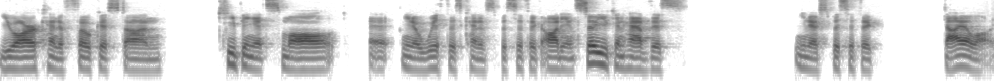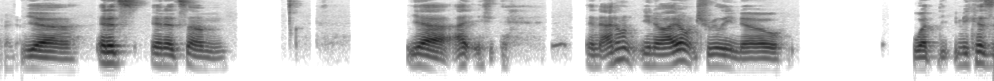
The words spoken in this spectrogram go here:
you are kind of focused on keeping it small uh, you know with this kind of specific audience so you can have this you know specific dialogue yeah and it's and it's um yeah i and i don't you know i don't truly know what the, because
